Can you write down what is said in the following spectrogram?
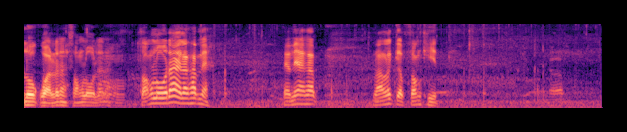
โลกว่าแล้วนะสองโลแล้วนะสองโลได้แล้วครับเนี่ยแบบเนี้ยครับหลังแล้วเกือบสองขีด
